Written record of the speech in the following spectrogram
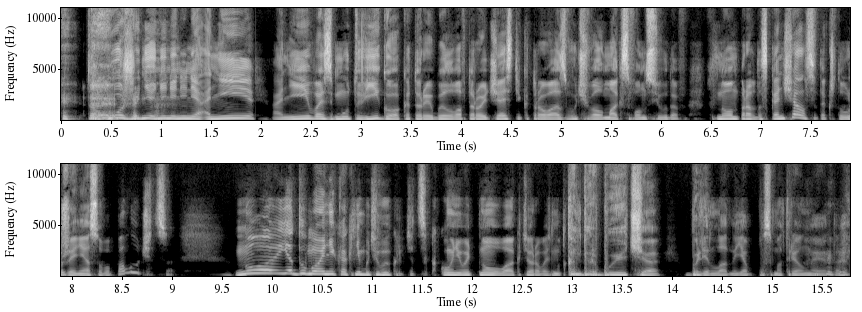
Да боже, не-не-не-не, они, они возьмут Виго, который был во второй части, которого озвучивал Макс фон Сюдов. Но он, правда, скончался, так что уже не особо получится. Но я думаю, они как-нибудь выкрутятся. Какого-нибудь нового актера возьмут. Камбербэтча! Блин, ладно, я бы посмотрел на это.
